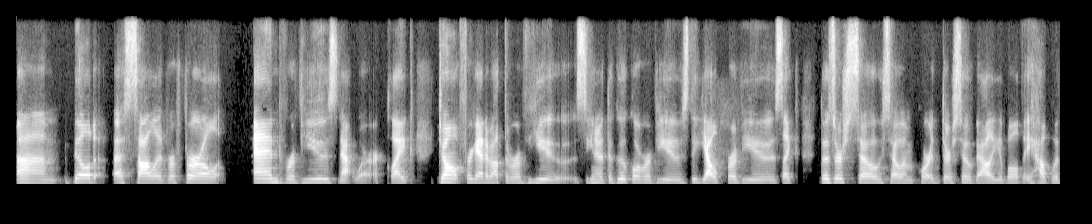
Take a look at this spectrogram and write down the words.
um, build a solid referral and reviews network. Like, don't forget about the reviews, you know, the Google reviews, the Yelp reviews. Like, those are so, so important. They're so valuable. They help with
